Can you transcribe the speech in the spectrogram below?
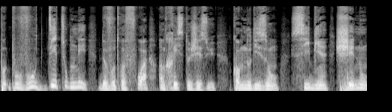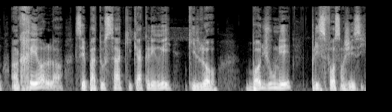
pour, vous détruire tournez de votre foi en Christ Jésus. Comme nous disons si bien chez nous en créole, c'est pas tout ça qui a qui l'a. Bonne journée, plus force en Jésus.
